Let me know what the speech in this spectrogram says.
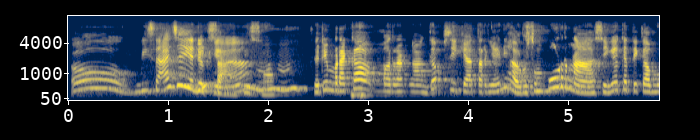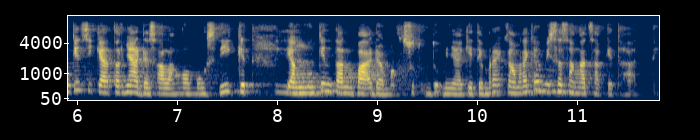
Oh, bisa aja ya dok bisa, ya? Bisa. Mm-hmm. Jadi mereka menganggap psikiaternya ini harus sempurna sehingga ketika mungkin psikiaternya ada salah ngomong sedikit yeah. yang mungkin tanpa ada maksud untuk menyakiti mereka, mereka bisa sangat sakit hati.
